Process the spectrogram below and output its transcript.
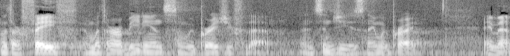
with our faith and with our obedience, and we praise you for that. And it's in Jesus' name we pray. Amen.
